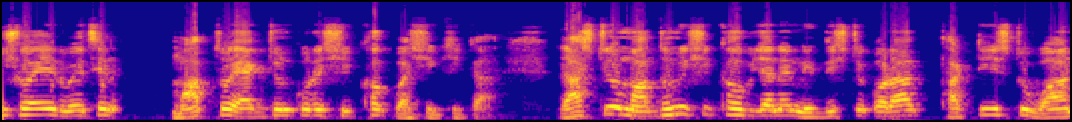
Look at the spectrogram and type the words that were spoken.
বিষয়ে রয়েছেন মাত্র একজন করে শিক্ষক বা শিক্ষিকা। রাষ্ট্রীয় মাধ্যমিক শিক্ষা অভিযানের নির্দিষ্ট করা থার্টি টু ওয়ান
